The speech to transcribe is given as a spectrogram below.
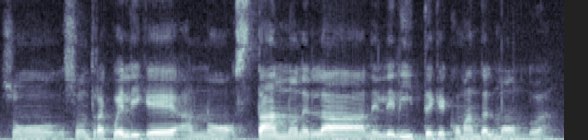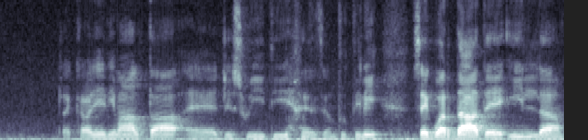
sono, sono tra quelli che hanno, stanno nella, nell'elite che comanda il mondo eh cioè Cavalieri di Malta, eh, Gesuiti, siamo tutti lì. Se guardate il...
